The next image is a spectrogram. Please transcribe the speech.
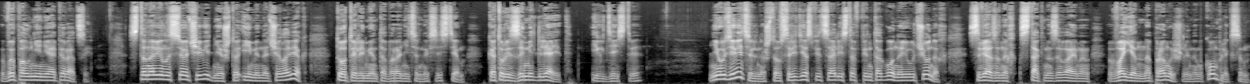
выполнения операций. Становилось все очевиднее, что именно человек – тот элемент оборонительных систем, который замедляет их действия. Неудивительно, что в среде специалистов Пентагона и ученых, связанных с так называемым военно-промышленным комплексом,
